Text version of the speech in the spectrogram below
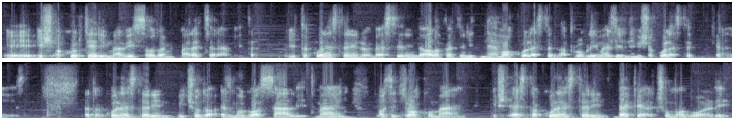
És akkor térjünk már vissza oda, amit már egyszer említettem. Itt a koleszterinről beszélünk, de alapvetően itt nem a koleszterin a probléma, ezért nem is a koleszterin kell nézni. Tehát a koleszterin micsoda? Ez maga a szállítmány, az egy rakomány és ezt a koleszterint be kell csomagolni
